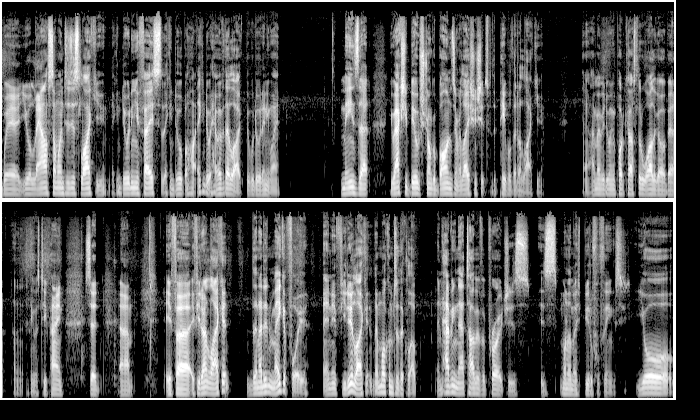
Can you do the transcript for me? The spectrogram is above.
where you allow someone to dislike you, they can do it in your face, they can do it behind, they can do it however they like, People do it anyway, means that you actually build stronger bonds and relationships with the people that are like you. Uh, I remember doing a podcast a little while ago about, I think it was T Pain, said, um, if uh, if you don't like it, then I didn't make it for you, and if you do like it, then welcome to the club. And having that type of approach is is one of the most beautiful things. You're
